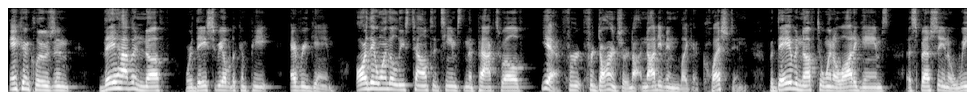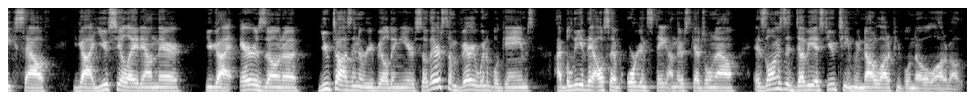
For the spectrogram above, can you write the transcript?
in conclusion, they have enough where they should be able to compete every game. Are they one of the least talented teams in the Pac-12? Yeah, for for darn sure. Not not even like a question. But they have enough to win a lot of games, especially in a weak South. You got UCLA down there. You got Arizona. Utah's in a rebuilding year, so there's some very winnable games. I believe they also have Oregon State on their schedule now, as long as the WSU team, who not a lot of people know a lot about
